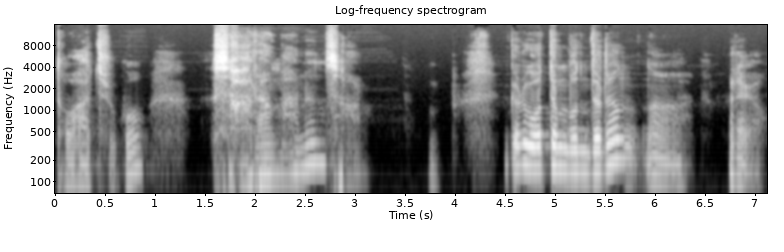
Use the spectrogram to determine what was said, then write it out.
도와주고 사랑하는 삶. 그리고 어떤 분들은 어, 그래요.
